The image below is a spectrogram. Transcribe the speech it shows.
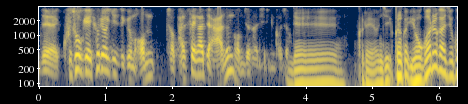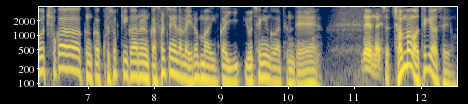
이제 구속의 효력이 지금 엄, 저 발생하지 않은 범죄 사실인 거죠. 네, 그래요. 이제 그러니까 요거를 가지고 추가 그러니까 구속 기간을 그러니까 설정해 달라 이런 말 그러니까 이 요청인 것 같은데 네네. 저- 전망 어떻게 하세요?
